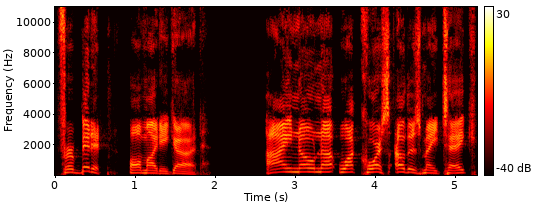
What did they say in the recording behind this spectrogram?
Forbid it, Almighty God. I know not what course others may take,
